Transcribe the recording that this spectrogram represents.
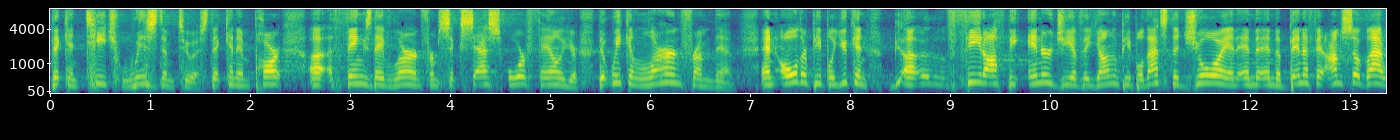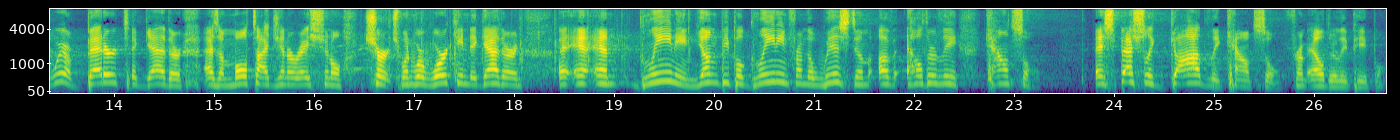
that can teach wisdom to us, that can impart uh, things they've learned from success or failure, that we can learn from them. And older people, you can uh, feed off the energy of the young people. That's the joy and, and, the, and the benefit. I'm so glad we're better together as a multi generational church when we're working together and, and, and gleaning, young people gleaning from the wisdom of elderly counsel, especially godly counsel from elderly people.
